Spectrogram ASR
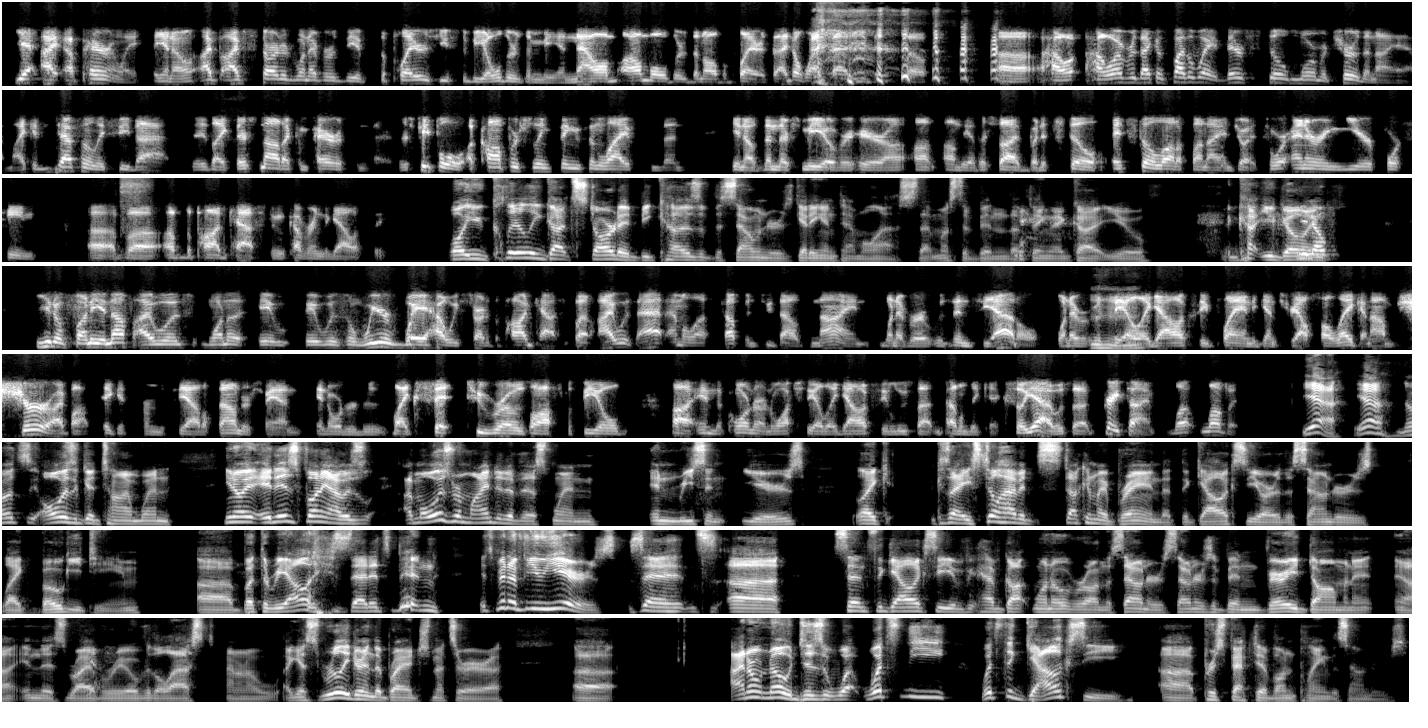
yeah. I apparently, you know, I've I've started whenever the the players used to be older than me, and now I'm I'm older than all the players. I don't like that either. So, uh, how however that goes. By the way, they're still more mature than I am. I can definitely see that. Like, there's not a comparison there. There's people accomplishing things in life, and then you know, then there's me over here on, on, on the other side. But it's still it's still a lot of fun. I enjoy it. So we're entering year 14 of uh, of the podcast and covering the galaxy. well, you clearly got started because of the Sounders getting into MLS. That must have been the thing that got you that got you going. You know, you know, funny enough, I was one of it. It was a weird way how we started the podcast, but I was at MLS Cup in 2009 whenever it was in Seattle, whenever it was the Mhm. LA Galaxy playing against Real Salt Lake, and I'm sure I bought tickets from a Seattle Sounders fan in order to like sit two rows off the field uh, in the corner and watch the LA Galaxy lose that penalty kick. So yeah, it was a great time. Lo- love it. Yeah, yeah. No, it's always a good time when you know it, it is funny. I was I'm always reminded of this when in recent years, like because I still have it stuck in my brain that the Galaxy are the Sounders like bogey team. Uh, but the reality is that it's been it's been a few years since uh since the Galaxy have, have got one over on the Sounders. Sounders have been very dominant uh, in this rivalry over the last I don't know. I guess really during the Brian Schmetzer era. Uh, I don't know. Does what what's the what's the Galaxy uh perspective on playing the Sounders?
